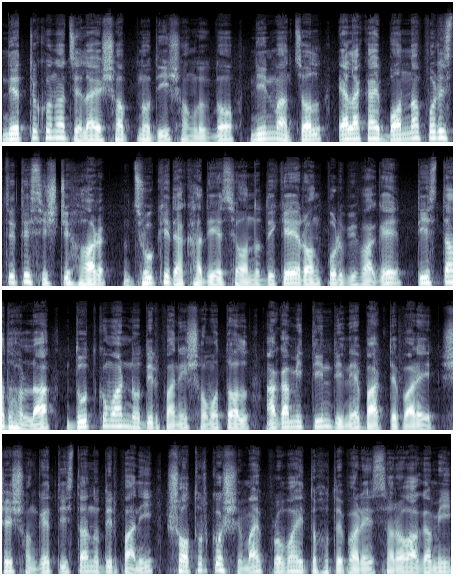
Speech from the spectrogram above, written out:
নেত্রকোনা জেলায় সব নদী সংলগ্ন নিম্নাঞ্চল এলাকায় বন্যা পরিস্থিতি সৃষ্টি হওয়ার ঝুঁকি দেখা দিয়েছে। অন্যদিকে রংপুর বিভাগে তিস্তা ধরলা দুধকুমার নদীর পানি সমতল আগামী তিন দিনে বাড়তে পারে। সেই সঙ্গে তিস্তা নদীর পানি সতর্ক সীমায় প্রবাহিত হতে পারে। এছাড়াও আগামী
